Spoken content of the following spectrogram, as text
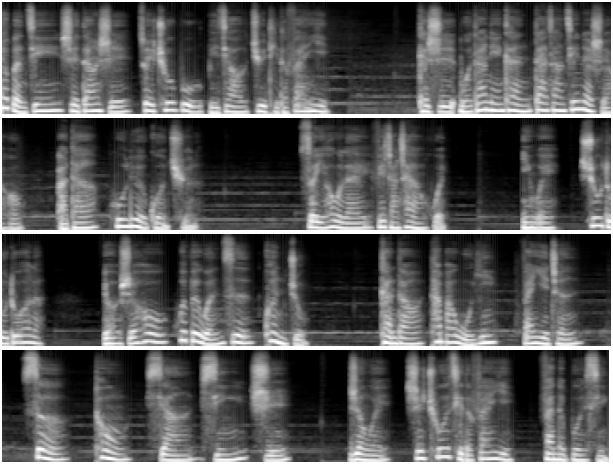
这本经是当时最初步、比较具体的翻译。可是我当年看大藏经的时候，把它忽略过去了，所以后来非常忏悔，因为书读多了，有时候会被文字困住，看到他把五音翻译成色、痛、想、行、识，认为是初期的翻译，翻的不行。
